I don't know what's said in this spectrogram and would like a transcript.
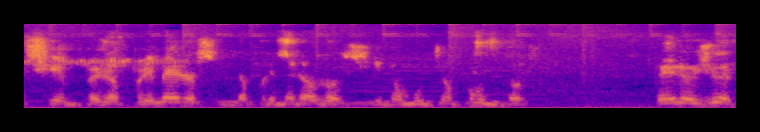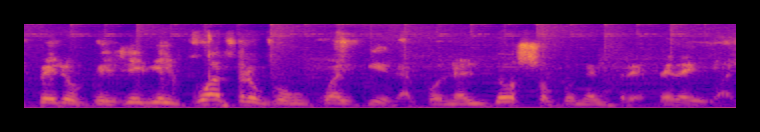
siempre los primeros, y los primeros dos hicieron muchos puntos, pero yo espero que llegue el 4 con cualquiera, con el 2 o con el 3, me da igual.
